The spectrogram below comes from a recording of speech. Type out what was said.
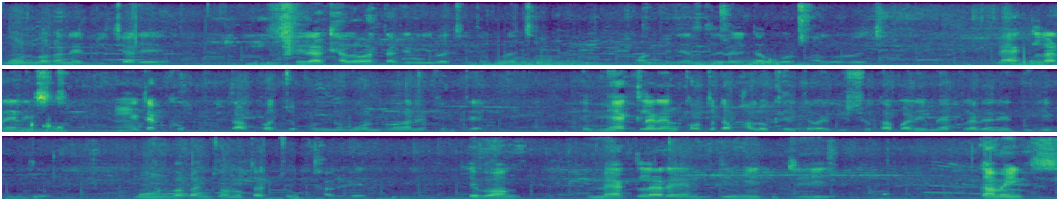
মোহনবাগানের বিচারে সেরা খেলোয়াড় তাকে নির্বাচিত করেছে। কনফিডেন্স লেভেলটা ওর ভালো রয়েছে। ম্যাকলারেন এসছে। হুম। এটা খুব তাৎপর্যপূর্ণ মোহনবাগানের ক্ষেত্রে। এই ম্যাকলারেন কতটা ভালো খেলতে পারে? বিশ্বকাপ আর এই ম্যাকলারেনের দিকে কিন্তু মোহনবাগান জনতার চোখ থাকবে। এবং ম্যাকলারেন, ডিমিট্রি কামিংস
